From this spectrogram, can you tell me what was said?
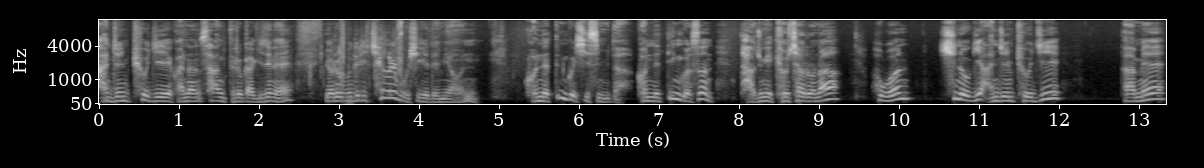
안전표지에 관한 사항 들어가기 전에 여러분들이 책을 보시게 되면 건네뜬 것이 있습니다. 건네띈 것은 나중에 교차로나 혹은 신호기 안전표지 다음에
